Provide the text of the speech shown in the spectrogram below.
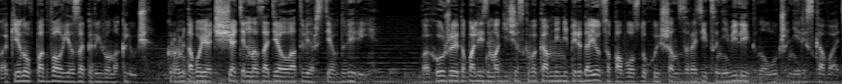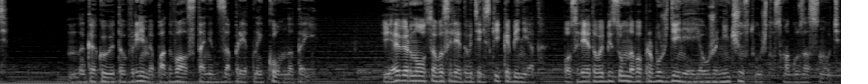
Покинув подвал, я запер его на ключ. Кроме того, я тщательно заделал отверстие в двери. Похоже, эта болезнь магического камня не передается по воздуху, и шанс заразиться невелик, но лучше не рисковать. На какое-то время подвал станет запретной комнатой. Я вернулся в исследовательский кабинет. После этого безумного пробуждения я уже не чувствую, что смогу заснуть.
